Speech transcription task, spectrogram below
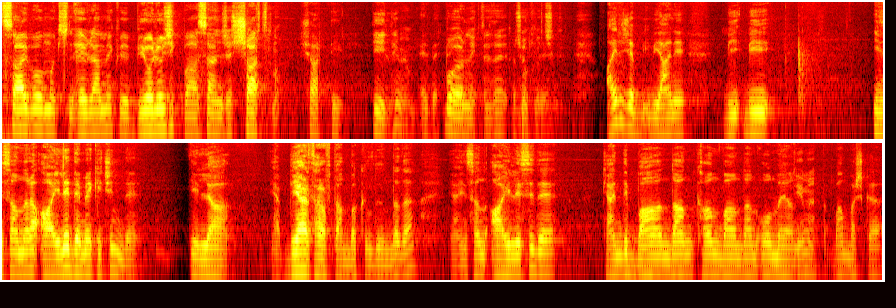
sahibi olmak için evlenmek ve biyolojik bağ sence şart mı? Şart değil. Değil değil mi? Elbette. Bu örnekte de çok açık. Ayrıca bir- yani bir, bir insanlara aile demek için de illa ya diğer taraftan bakıldığında da yani insanın ailesi de kendi bağından, kan bağından olmayan Değil mi? bambaşka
